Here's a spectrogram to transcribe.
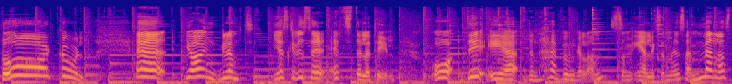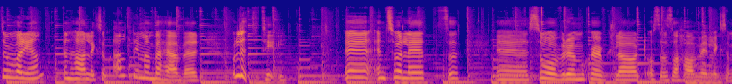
så coolt! Eh, jag har glömt, jag ska visa er ett ställe till. Och det är den här bungalown som är liksom en sån här mellanstor variant. Den har liksom allt det man behöver och lite till. Eh, en toalett, eh, sovrum självklart och sen så har vi liksom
